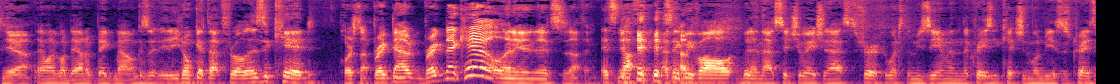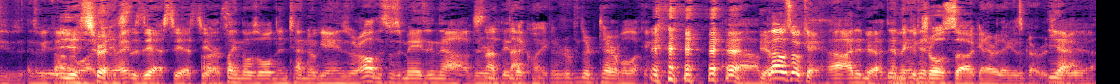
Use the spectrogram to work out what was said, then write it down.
Yeah, They want to go down a big mountain because you don't get that thrill as a kid. Of course not. Breakneck, breakneck hill, and it, it's nothing. It's nothing. I think nothing. we've all been in that situation. I'm sure if we went to the museum and the crazy kitchen wouldn't be as crazy as we thought it was, right. right? Yes, yes, Or yes. playing those old Nintendo games, or oh, this is amazing. Now they're not- they not look- quite. They're, they're terrible looking. Uh, yeah. But that was okay. Uh, I didn't. yeah. I didn't and the controls suck, and everything is garbage. Yeah. yeah.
